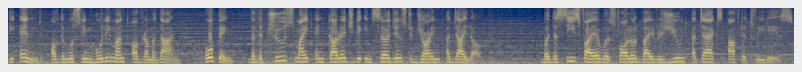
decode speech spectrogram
the end of the Muslim holy month of Ramadan, hoping that the truce might encourage the insurgents to join a dialogue. But the ceasefire was followed by resumed attacks after three days.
